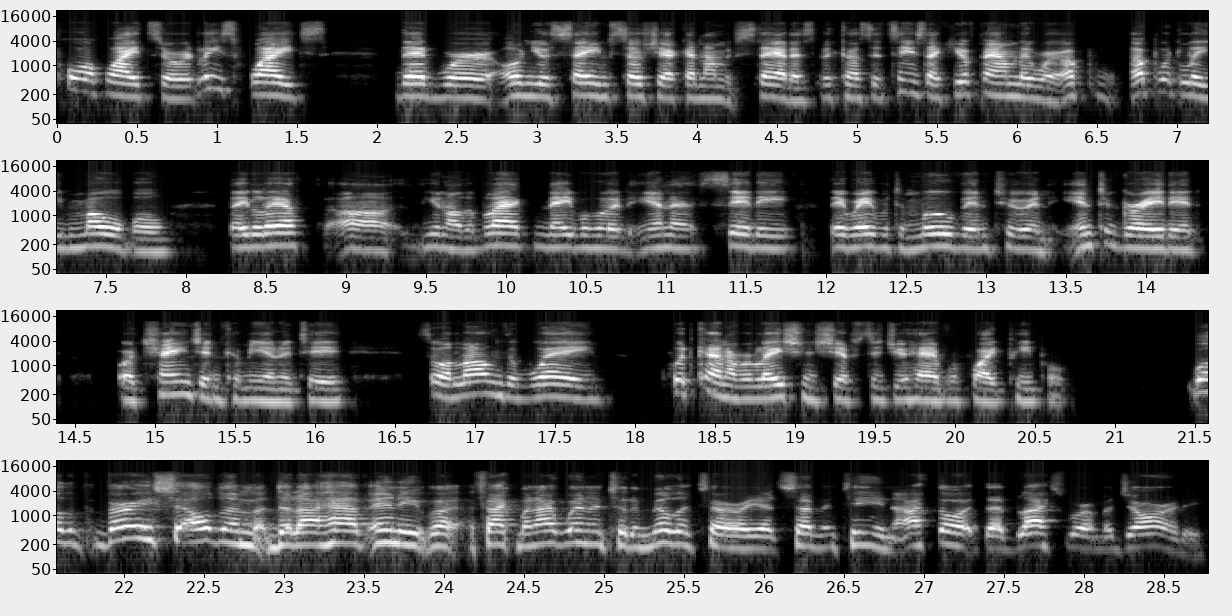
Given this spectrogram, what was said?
poor whites, or at least whites that were on your same socioeconomic status? Because it seems like your family were up, upwardly mobile. They left, uh, you know, the black neighborhood in a city. They were able to move into an integrated or changing community. So along the way, what kind of relationships did you have with white people? Well, very seldom did I have any. In fact, when I went into the military at 17, I thought that blacks were a majority.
